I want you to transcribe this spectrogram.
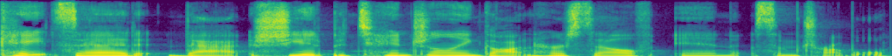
Kate said that she had potentially gotten herself in some trouble.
